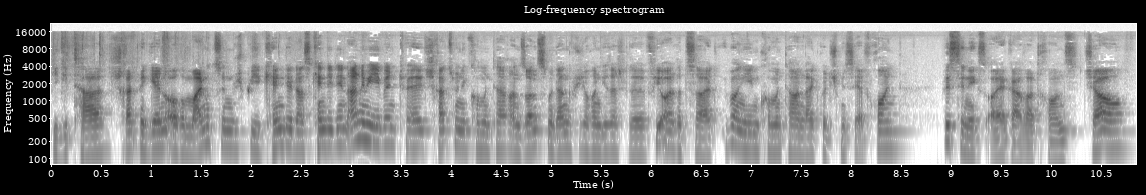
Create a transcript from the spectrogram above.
digital. Schreibt mir gerne eure Meinung zu dem Spiel. Kennt ihr das? Kennt ihr den Anime eventuell? Schreibt es mir in die Kommentare. Ansonsten bedanke ich mich auch an dieser Stelle für eure Zeit. Über jeden Kommentar und Like würde ich mich sehr freuen. Bis demnächst, euer Gavatrons. Ciao.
